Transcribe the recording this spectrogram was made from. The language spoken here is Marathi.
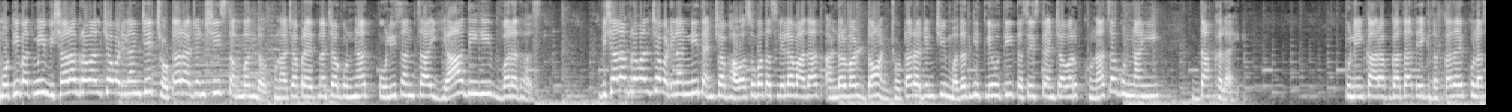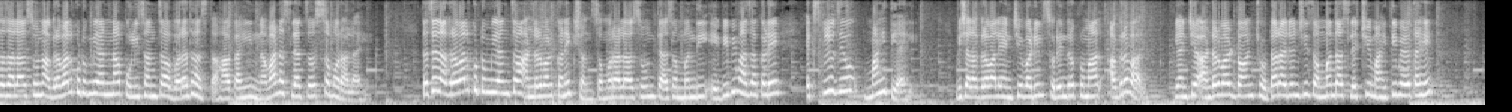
मोठी बातमी विशाल अग्रवालच्या वडिलांचे छोटा राजनशी संबंध. खुनाच्या प्रयत्नाच्या गुन्ह्यात पोलिसांचा याआधीही वरदहस्त. विशाल अग्रवालच्या वडिलांनी त्यांच्या भावासोबत असलेल्या वादात अंडरवर्ल्ड डॉन छोटा राजनची मदत घेतली होती तसेच त्यांच्यावर खुनाचा गुन्हाही दाखल आहे. पुणे कार अपघातात एक धक्कादायक खुलासा झाला असून अग्रवाल कुटुंबियांना पोलिसांचा वरदहस्त हा काही नवा नसल्याचं समोर आलं आहे. तसेच अग्रवाल कुटुंबियांचा अंडरवर्ल्ड कनेक्शन समोर आलं असून त्यासंबंधी एबीपी माझाकडे एक्सक्लुझिव्ह माहिती आहे. विशाल अग्रवाल यांचे वडील सुरेंद्र कुमार अग्रवाल यांचे अंडरवर्ल्ड डॉन छोटा राजनशी संबंध असल्याची माहिती मिळत आहे.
